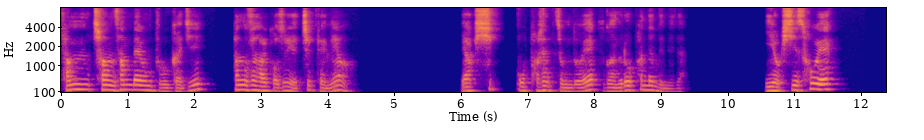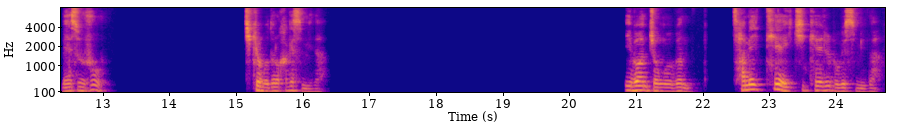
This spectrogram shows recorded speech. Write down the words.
3,300원 부근까지 상승할 것으로 예측되며 약 15% 정도의 구간으로 판단됩니다. 이 역시 소액 매수 후 지켜보도록 하겠습니다. 이번 종목은 3위THK를 보겠습니다.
